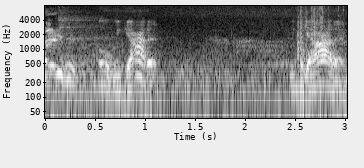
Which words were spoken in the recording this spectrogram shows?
Oh, we got him. We got him.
